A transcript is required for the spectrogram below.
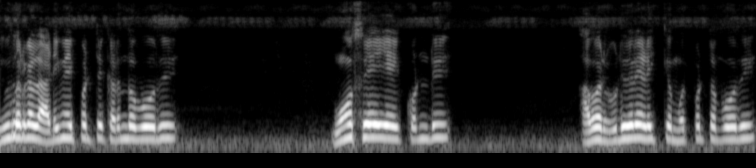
யூதர்கள் அடிமைப்பட்டு கிடந்தபோது மோசேயை கொண்டு அவர் விடுதலை அளிக்க முற்பட்டபோது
